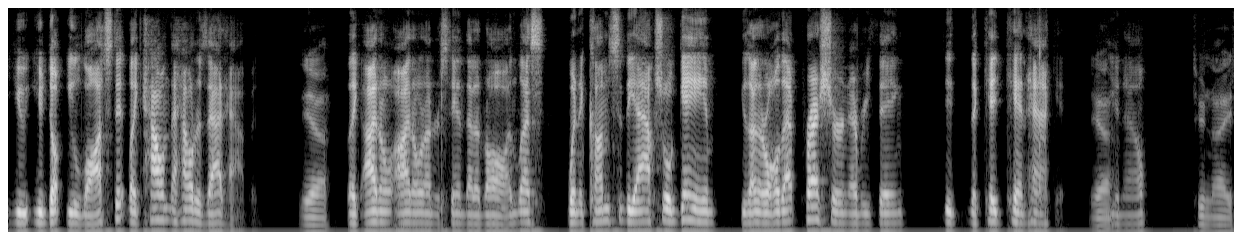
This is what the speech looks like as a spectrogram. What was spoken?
you you don't you lost it. Like how in the hell does that happen? Yeah. Like I don't I don't understand that at all. Unless when it comes to the actual game, he's under all that pressure and everything, it, the kid can't hack it. Yeah. You know. Too nice.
